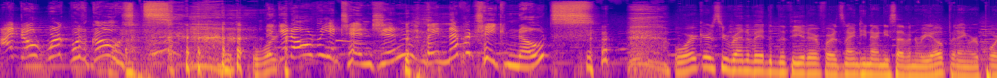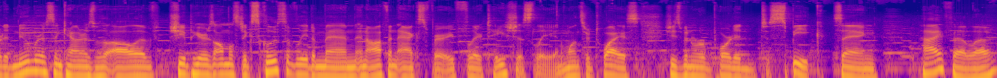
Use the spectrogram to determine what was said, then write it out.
I don't work with ghosts. they get all the attention. They never take notes. Workers who renovated the theater for its 1997 reopening reported numerous encounters with Olive. She appears almost exclusively to men and often acts very flirtatiously. And once or twice, she's been reported to speak, saying, Hi, fella,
